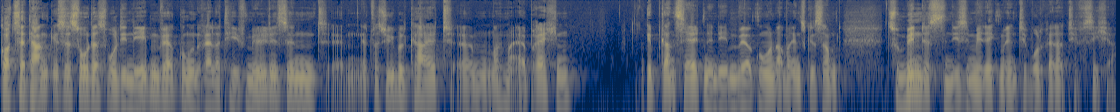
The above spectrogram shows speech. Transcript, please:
Gott sei Dank ist es so, dass wohl die Nebenwirkungen relativ milde sind, ähm, etwas Übelkeit, ähm, manchmal Erbrechen. Gibt ganz seltene Nebenwirkungen, aber insgesamt zumindest sind diese Medikamente wohl relativ sicher.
